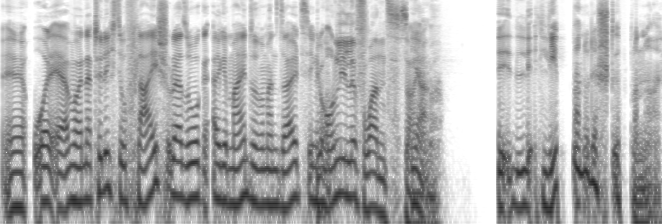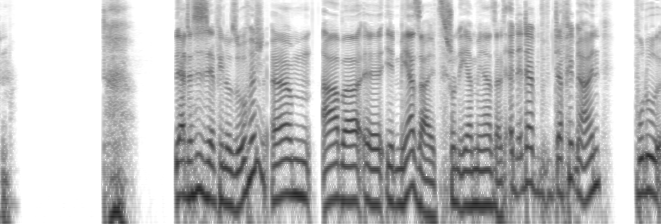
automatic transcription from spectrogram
äh, oder, aber natürlich so Fleisch oder so allgemein, so wenn man Salz You irgendwo... only live once, sag Ja. ich immer. Äh, le- lebt man oder stirbt man nur einmal? Ja, das ist sehr philosophisch, ähm, aber äh, Meersalz, schon eher Meersalz. Äh, da, da fällt mir ein, wo du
